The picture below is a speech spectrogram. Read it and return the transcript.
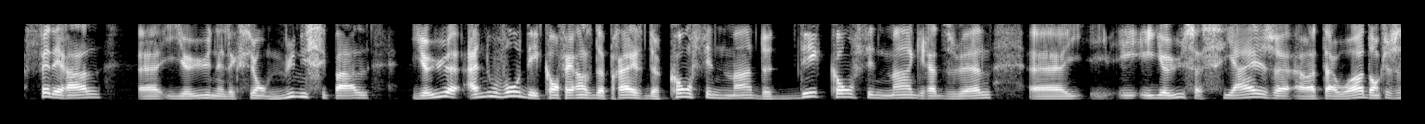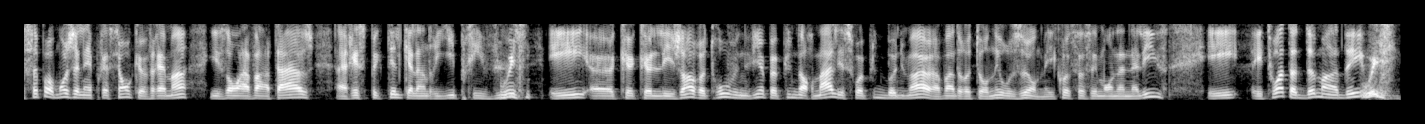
fédérale, euh, il y a eu une élection municipale, il y a eu à nouveau des conférences de presse de confinement, de déconfinement graduel, euh, et, et il y a eu ce siège à Ottawa. Donc, je sais pas, moi, j'ai l'impression que vraiment, ils ont avantage à respecter le calendrier prévu Oui. et euh, que, que les gens retrouvent une vie un peu plus normale et soient plus de bonne humeur avant de retourner aux urnes. Mais écoute, ça, c'est mon analyse. Et, et toi, tu as demandé Oui. au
